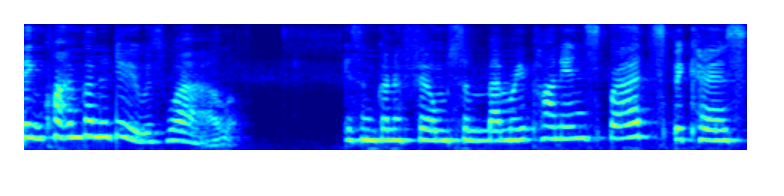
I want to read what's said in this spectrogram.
Think what I'm going to do as well is I'm going to film some memory planning spreads because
